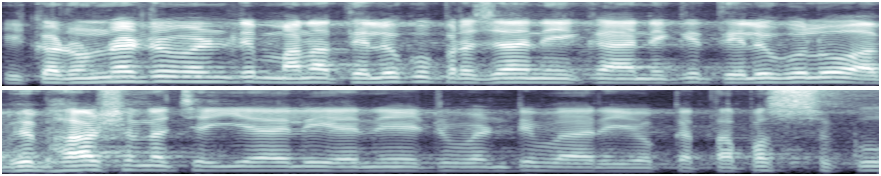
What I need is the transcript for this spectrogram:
ఇక్కడ ఉన్నటువంటి మన తెలుగు ప్రజానీకానికి తెలుగులో అభిభాషణ చెయ్యాలి అనేటువంటి వారి యొక్క తపస్సుకు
